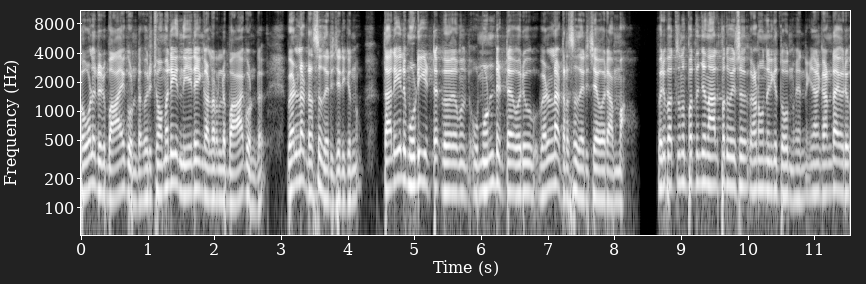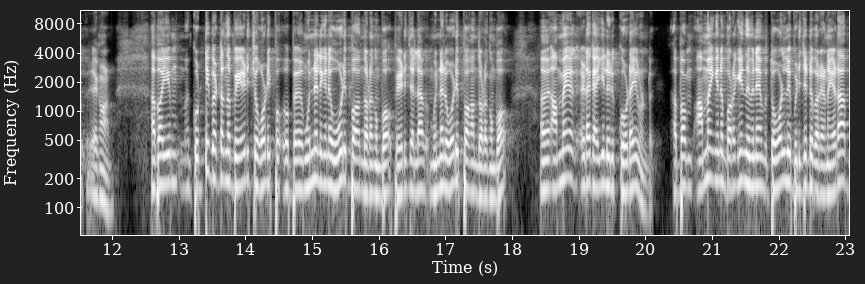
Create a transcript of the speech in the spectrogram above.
തോളിലൊരു ബാഗുണ്ട്. ഒരു ചുമലയും നീലയും കളറിലെ ബാഗുണ്ട്. വെള്ള ഡ്രസ്സ് ധരിച്ചിരിക്കുന്നു. തലയിൽ മുടിയിട്ട് മുണ്ടിട്ട് ഒരു വെള്ള ഡ്രസ്സ് ധരിച്ച ഒരു അമ്മ ഒരു പത്ത് മുപ്പത്തഞ്ച് നാൽപ്പത് വയസ്സ് കാണുമെന്ന് എനിക്ക് തോന്നുന്നു. ഞാൻ കണ്ട ഒരു രംഗമാണ്. അപ്പോൾ ഈ കുട്ടി പെട്ടെന്ന് പേടിച്ച് ഓടിപ്പോ മുന്നിലിങ്ങനെ ഓടിപ്പോകാൻ തുടങ്ങുമ്പോൾ പേടിച്ചല്ല മുന്നിൽ ഓടിപ്പോകാൻ തുടങ്ങുമ്പോൾ അമ്മയുടെ കയ്യിലൊരു കുടയുണ്ട്. അപ്പം അമ്മ ഇങ്ങനെ പുറകിൽ നിന്ന് ഇവനെ തോളിൽ പിടിച്ചിട്ട് പറയണം എടാ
